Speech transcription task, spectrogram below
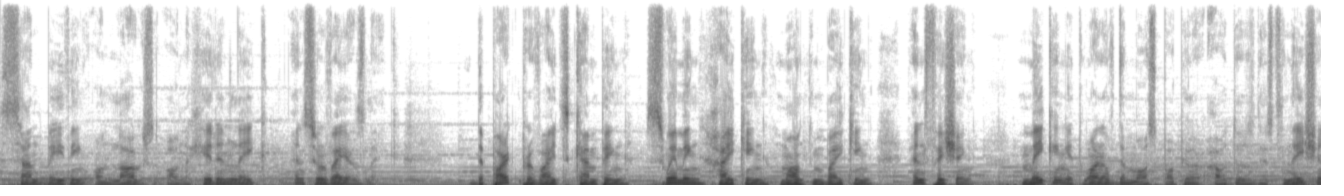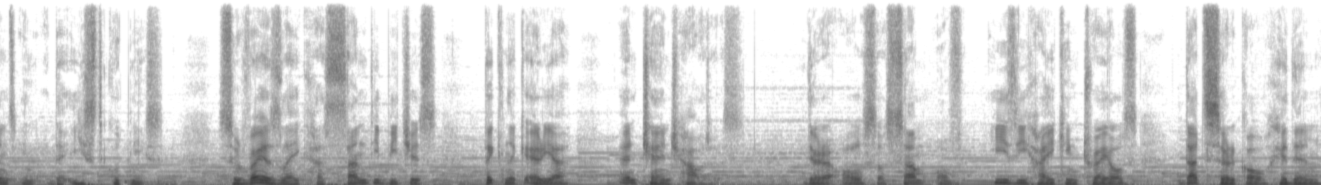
sunbathing on logs on Hidden Lake and Surveyors Lake. The park provides camping, swimming, hiking, mountain biking, and fishing, making it one of the most popular outdoor destinations in the East Kootenays. Surveyors Lake has sandy beaches, picnic area, and change houses. There are also some of easy hiking trails that circle Hidden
